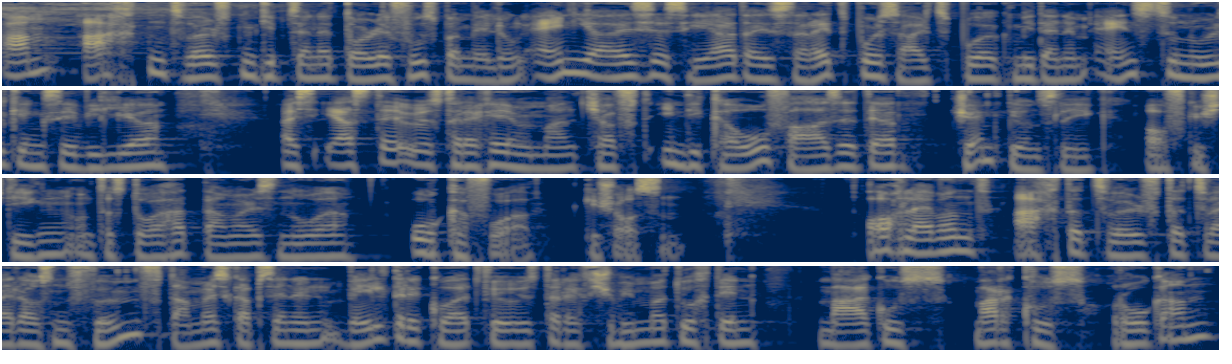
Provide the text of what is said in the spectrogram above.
Am 8.12. gibt es eine tolle Fußballmeldung. Ein Jahr ist es her, da ist Red Bull Salzburg mit einem 1 zu 0 gegen Sevilla als erste österreichische Mannschaft in die K.O.-Phase der Champions League aufgestiegen und das Tor hat damals Noah Okafor geschossen. Auch Leiband 8.12.2005. Damals gab es einen Weltrekord für Österreichs Schwimmer durch den Magus Markus Rogan.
